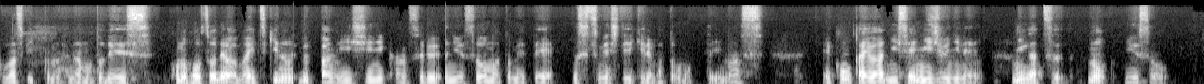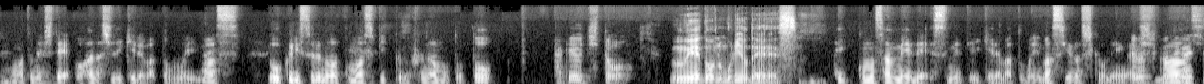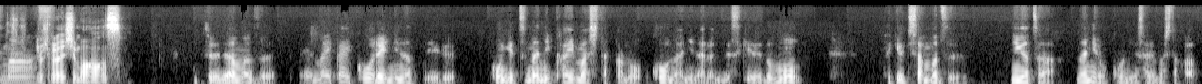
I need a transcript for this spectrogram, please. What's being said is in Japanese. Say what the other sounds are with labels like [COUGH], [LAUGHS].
コマスピックの船本です。この放送では毎月の物販 EC に関するニュースをまとめてご説明していければと思っています。え今回は2022年2月のニュースをおまとめしてお話しできればと思います。お送りするのはコマスピックの船本と、竹内と運営堂の森野です。はい、この3名で進めていければと思います。よろしくお願よろいししくお願ます。いしまよろしくお願いします。それではまず、えー毎回恒例になっている、今月何買いましたかのコーナーになるんですけれども、竹内さん、まず2月は何を購入されましたか？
